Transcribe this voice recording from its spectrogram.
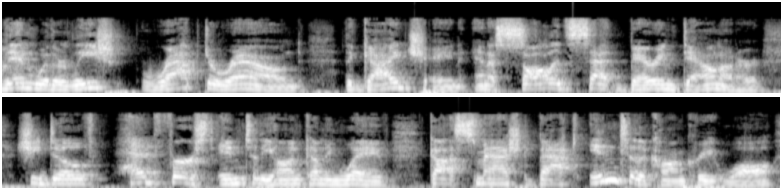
Then, with her leash wrapped around the guide chain and a solid set bearing down on her, she dove headfirst into the oncoming wave, got smashed back into the concrete wall,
